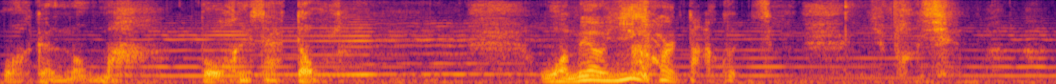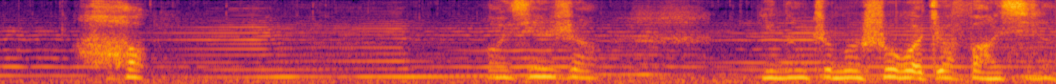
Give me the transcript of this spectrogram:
我，我跟龙妈不会再斗了，我们要一块打鬼子，你放心吧。好，王先生，你能这么说，我就放心了。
